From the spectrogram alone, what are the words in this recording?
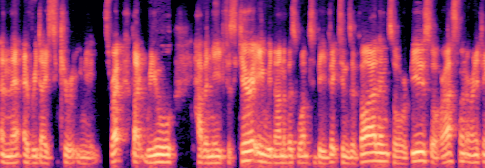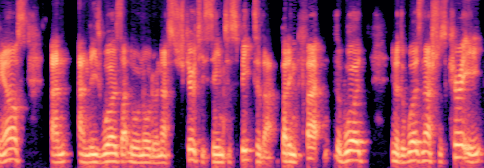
and their everyday security needs, right? Like we all have a need for security. We none of us want to be victims of violence or abuse or harassment or anything else. And and these words like law and order and national security seem to speak to that. But in fact, the word you know the words national security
